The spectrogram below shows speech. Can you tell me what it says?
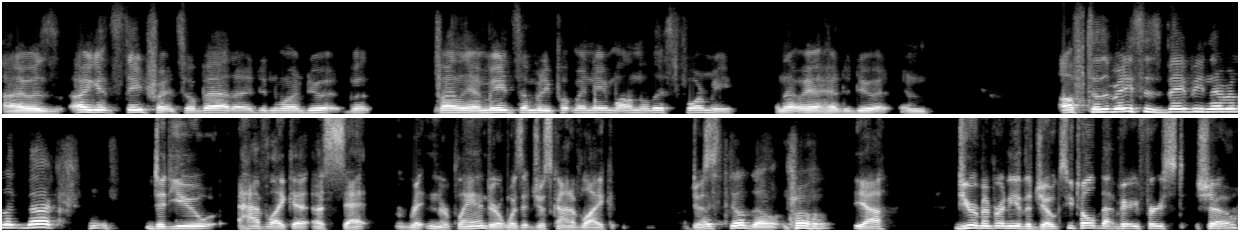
I was I get stage fright so bad I didn't want to do it, but finally I made somebody put my name on the list for me, and that way I had to do it. And off to the races, baby! Never look back. Did you have like a, a set written or planned, or was it just kind of like just? I still don't. Yeah. Do you remember any of the jokes you told that very first show?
